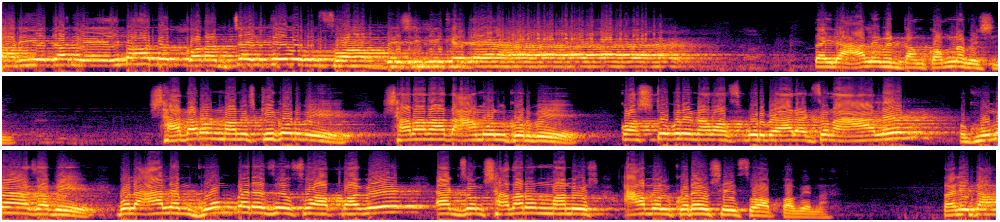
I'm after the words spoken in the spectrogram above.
দাঁড়িয়ে দাঁড়িয়ে ইবাদত করার চাইতেও সওয়াব বেশি লিখে দেয়। তাইলে আলেমের দাম কম না বেশি? সাধারণ মানুষ কি করবে? সারা রাত আমল করবে, কষ্ট করে নামাজ পড়বে, আর একজন আলেম ঘুমায়া যাবে। বলে আলেম ঘুম পেরে যে সোয়াব পাবে, একজন সাধারণ মানুষ আমল করেও সেই সোয়াব পাবে না। তাহলে দাম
